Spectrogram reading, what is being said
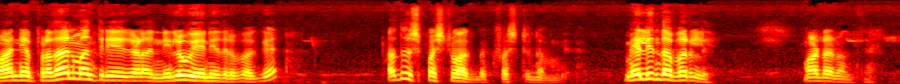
ಮಾನ್ಯ ಪ್ರಧಾನಮಂತ್ರಿಗಳ ನಿಲುವು ಏನಿದ್ರ ಬಗ್ಗೆ ಅದು ಸ್ಪಷ್ಟವಾಗಬೇಕು ಫಸ್ಟ್ ನಮಗೆ. ಮೇಲಿಂದ ಬರಲಿ. ಮಾಡೋಣಂತೆ.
